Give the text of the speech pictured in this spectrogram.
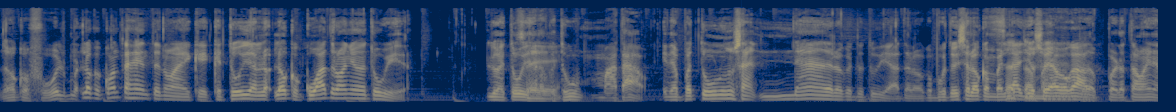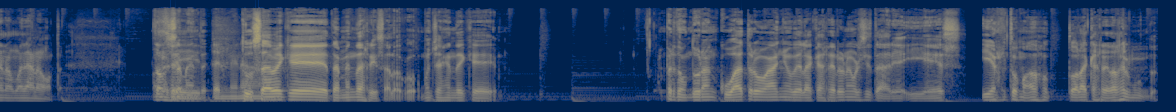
Loco, full. Loco, ¿cuánta gente no hay que, que estudian, lo- loco, cuatro años de tu vida? Lo estudias, Sí. loco, tú matado. Y después tú no usas nada de lo que tú estudiaste, loco. Porque tú dices, loco, en verdad yo soy abogado, pero esta vaina no me da nota. Entonces, termina- Tú sabes que también da risa, loco. Mucha gente que, perdón, duran cuatro años de la carrera universitaria y es y han tomado toda la carrera del mundo.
